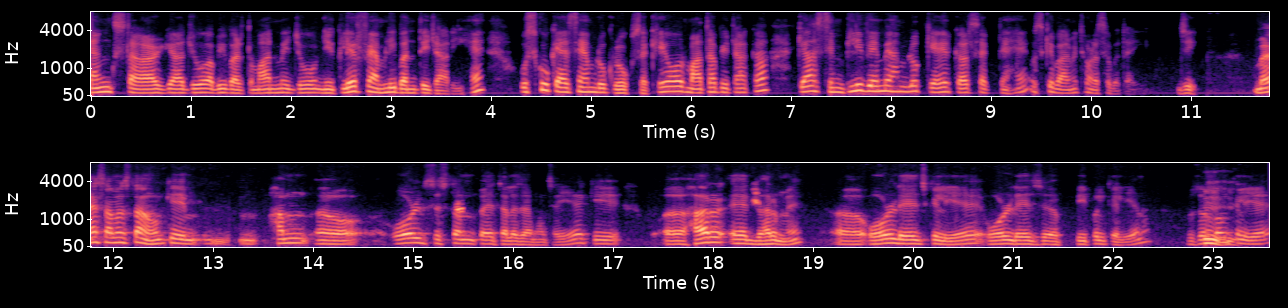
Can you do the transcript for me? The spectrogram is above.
यंग स्टार या जो अभी वर्तमान में जो न्यूक्लियर फैमिली बनती जा रही है उसको कैसे हम लोग रोक सके और माता पिता का क्या सिंपली वे में हम लोग केयर कर सकते हैं उसके बारे में थोड़ा सा बताइए। जी। मैं समझता हूँ कि हम ओल्ड सिस्टम पे चले जाना चाहिए कि हर एक घर में ओल्ड एज के लिए ओल्ड एज पीपल के लिए ना बुज़ुर्गों हम्म, के लिए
